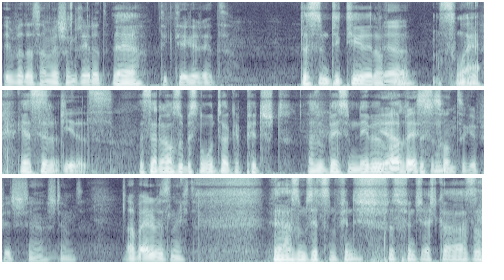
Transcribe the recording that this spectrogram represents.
über das haben wir schon geredet. Ja, ja. Diktiergerät. Das ist im Diktiergerät auch, Ja. ne? Swag. Ja, ist ja, Skills. das ist ja dann auch so ein bisschen runtergepitcht. Also Bass im Nebel Ja, war so ein Bass ist runtergepitcht, ja, stimmt. Aber Elvis nicht. Ja, also im Sitzen finde ich, das finde ich echt krass. Hast du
